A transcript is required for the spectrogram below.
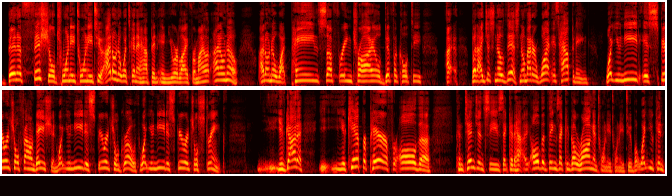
beneficial 2022. I don't know what's going to happen in your life or my life. I don't know. I don't know what pain, suffering, trial, difficulty. I, but I just know this no matter what is happening, what you need is spiritual foundation. What you need is spiritual growth. What you need is spiritual strength. You've got to, you can't prepare for all the contingencies that could have all the things that could go wrong in 2022 but what you can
